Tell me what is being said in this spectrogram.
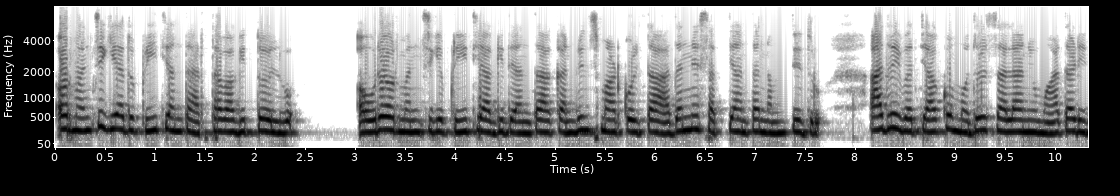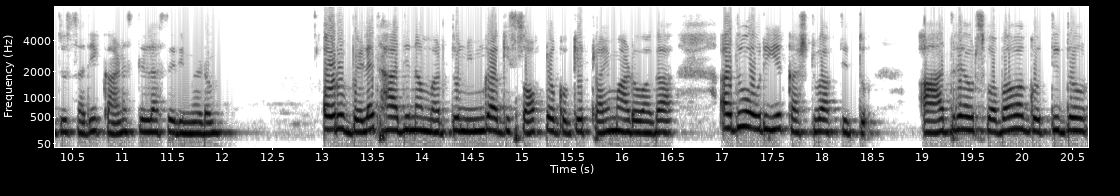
ಅವ್ರ ಮನ್ಸಿಗೆ ಅದು ಪ್ರೀತಿ ಅಂತ ಅರ್ಥವಾಗಿತ್ತೋ ಇಲ್ವೋ? ಅವರೇ ಅವ್ರ ಮನಸ್ಸಿಗೆ ಪ್ರೀತಿ ಆಗಿದೆ ಅಂತ ಕನ್ವಿನ್ಸ್ ಮಾಡ್ಕೊಳ್ತಾ ಅದನ್ನೇ ಸತ್ಯ ಅಂತ ನಂಬ್ತಿದ್ರು. ಆದ್ರೆ ಇವತ್ತು ಯಾಕೋ ಮೊದಲ ಸಲ ನೀವು ಮಾತಾಡಿದ್ದು ಸರಿ ಕಾಣಿಸ್ಲಿಲ್ಲ ಸರಿ ಮೇಡಮ್ ಅವರು ಬೆಳೆದ ಹಾದಿನ ಮರೆತು ನಿಮಗಾಗಿ ಸಾಫ್ಟ್ ಆಗೋಕೆ ಟ್ರೈ ಮಾಡುವಾಗ ಅದು ಅವರಿಗೆ ಕಷ್ಟವಾಗ್ತಿತ್ತು. ಆದ್ರೆ ಅವ್ರ ಸ್ವಭಾವ ಗೊತ್ತಿದ್ದವ್ರು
